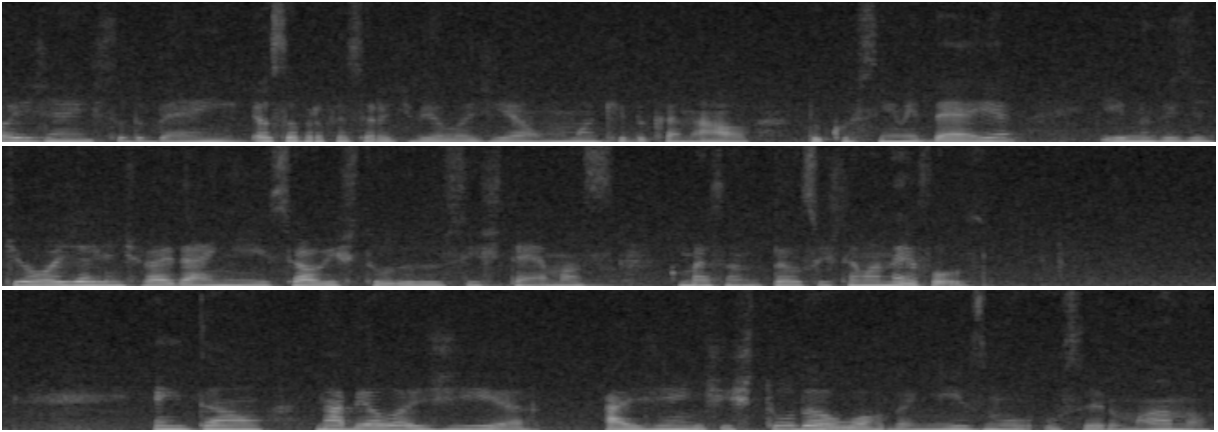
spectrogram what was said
Oi, gente, tudo bem? Eu sou professora de Biologia 1 aqui do canal do Cursinho Ideia e no vídeo de hoje a gente vai dar início ao estudo dos sistemas, começando pelo sistema nervoso. Então, na biologia, a gente estuda o organismo, o ser humano,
